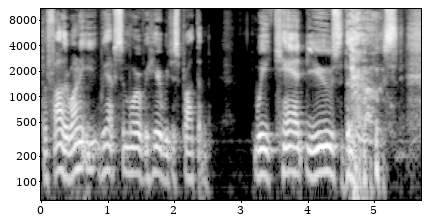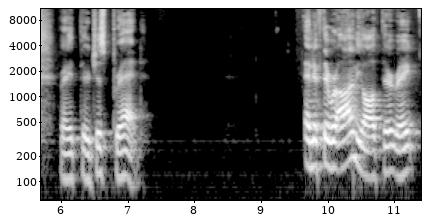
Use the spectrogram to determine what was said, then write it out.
But Father, why don't you? We have some more over here. We just brought them. We can't use those right? They're just bread. And if they were on the altar, right,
